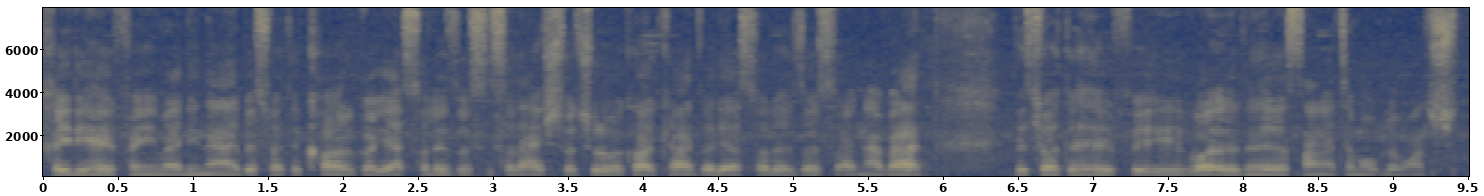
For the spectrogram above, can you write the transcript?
خیلی حرفه‌ای ولی نه به صورت کارگاهی از سال 1380 شروع به کار کرد ولی از سال 1390 به صورت حرفه‌ای وارد صنعت مبلمان شد.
